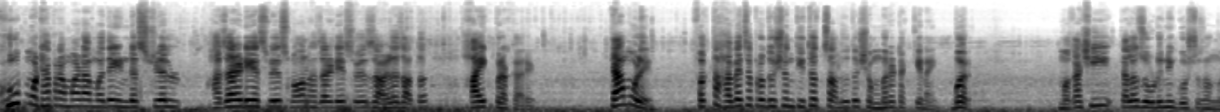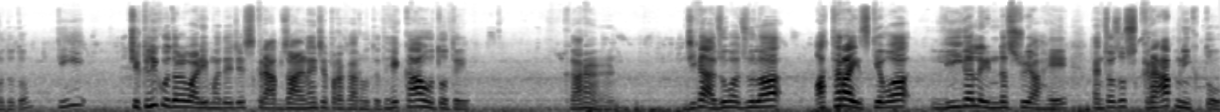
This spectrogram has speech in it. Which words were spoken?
खूप मोठ्या प्रमाणामध्ये industrial hazardous waste non hazardous waste जाळलं जातं. हा एक प्रकार आहे. त्यामुळे फक्त हव्याचं प्रदूषण तिथंच चालू होतं शंभर टक्के नाही. बरं. मगाशी त्याला जोडून एक गोष्ट सांगत होतो की चिखली कुदळवाडीमध्ये जे स्क्रॅप जाळण्याचे प्रकार होते हे का होत होते? कारण जी काय आजूबाजूला ऑथराईज किंवा लिगल इंडस्ट्री आहे त्यांचा जो स्क्रॅप निघतो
